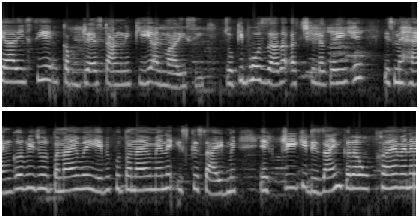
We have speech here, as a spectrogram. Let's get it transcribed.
प्यारी सी कप ड्रेस टांगने की अलमारी सी, जो कि बहुत ज़्यादा अच्छी लग रही है। इसमें हैंगर भी जो बनाए हुए हैं, ये भी खुद बनाए हुए मैंने। इसके साइड में एक ट्री की डिज़ाइन करा रखा है मैंने।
